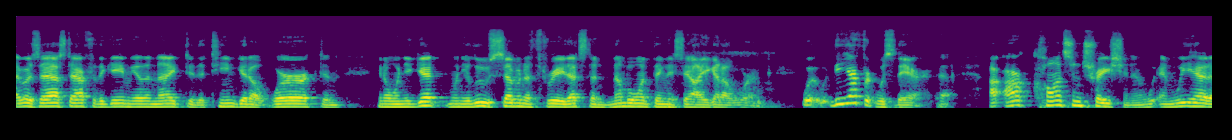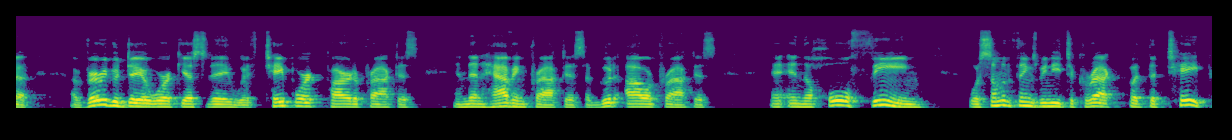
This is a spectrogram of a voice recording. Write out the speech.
I was asked after the game the other night, did the team get outworked? And, you know, when you get when you lose seven to three, that's the number one thing they say. Oh, you got outworked. The effort was there. Uh, our concentration, and we, and we had a, a very good day of work yesterday with tape work prior to practice, and then having practice, a good hour practice, and, and the whole theme was some of the things we need to correct. But the tape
